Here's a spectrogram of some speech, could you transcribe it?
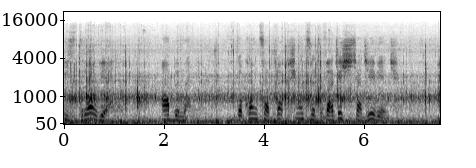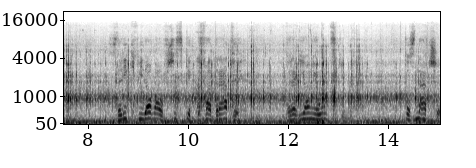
i zdrowie, abym do końca 2029 zlikwidował wszystkie kwadraty w regionie łódzkim. To znaczy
